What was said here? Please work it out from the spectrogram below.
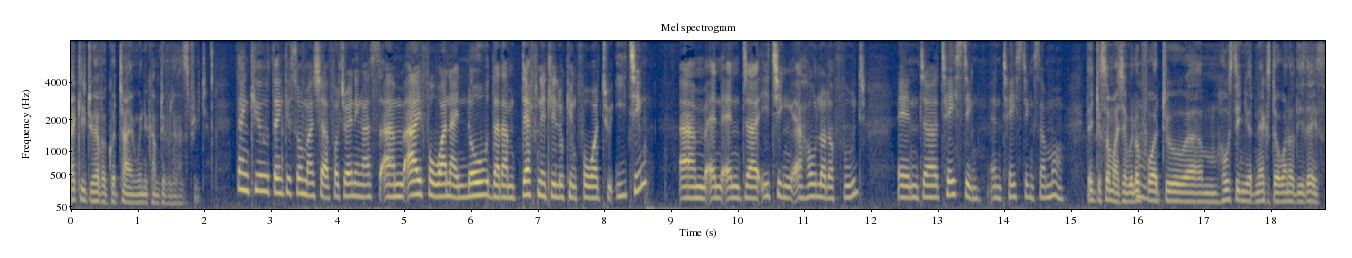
likely to have a good time when you come to Villaga Street. Thank you. Thank you so much uh, for joining us. Um, I, for one, I know that I'm definitely looking forward to eating um, and, and uh, eating a whole lot of food and uh, tasting and tasting some more. Thank you so much, and we look forward to um, hosting you at next door one of these days.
